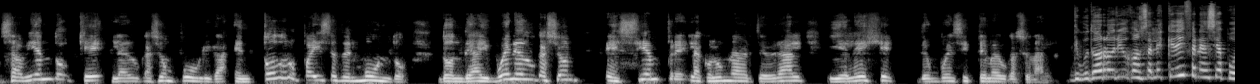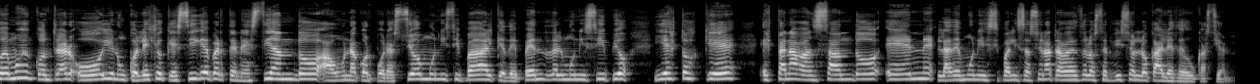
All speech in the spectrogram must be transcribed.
sabiendo que la educación pública en todos los países del mundo donde hay buena educación es siempre la columna vertebral y el eje de un buen sistema educacional. Diputado Rodrigo González, ¿qué diferencias podemos encontrar hoy en un colegio que sigue perteneciendo a una corporación municipal que depende del municipio y estos que están avanzando en la desmunicipalización a través de los servicios locales de educación?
